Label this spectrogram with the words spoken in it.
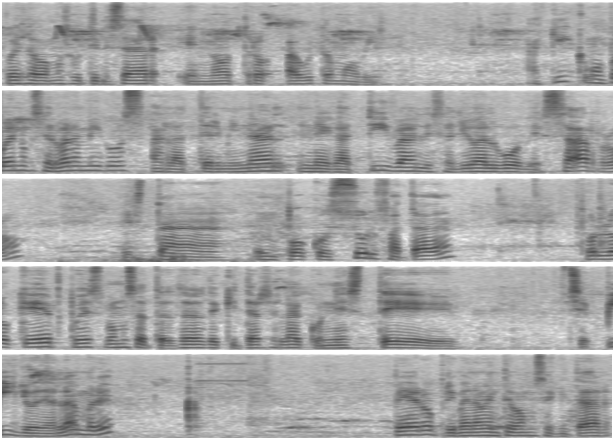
pues la vamos a utilizar en otro automóvil. Aquí como pueden observar amigos, a la terminal negativa le salió algo de sarro. Está un poco sulfatada por lo que pues vamos a tratar de quitársela con este cepillo de alambre. Pero primeramente vamos a quitar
